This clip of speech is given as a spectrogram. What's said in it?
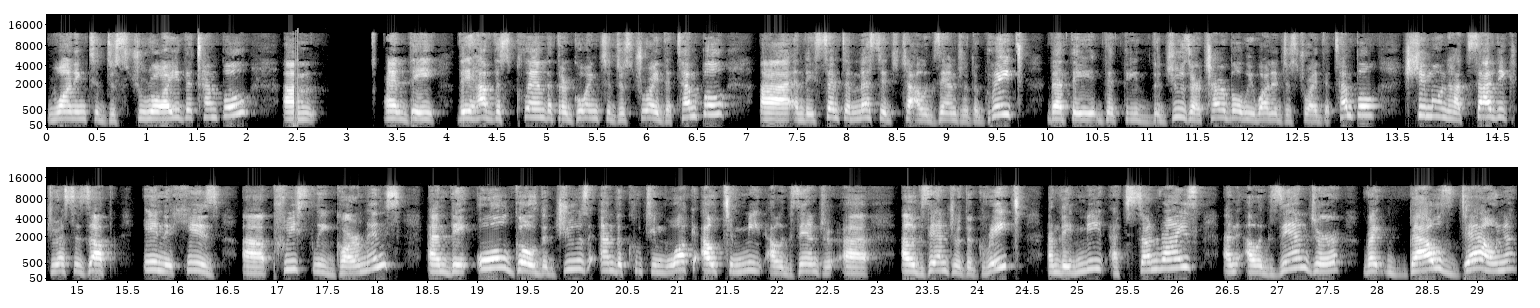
wanting to destroy the temple. Um, and they they have this plan that they're going to destroy the temple. Uh, and they sent a message to Alexander the Great that they that the, the Jews are terrible. We want to destroy the temple. Shimon Hatzadik dresses up in his uh, priestly garments, and they all go. The Jews and the Kutim walk out to meet Alexander uh, Alexander the Great, and they meet at sunrise. And Alexander right bows down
